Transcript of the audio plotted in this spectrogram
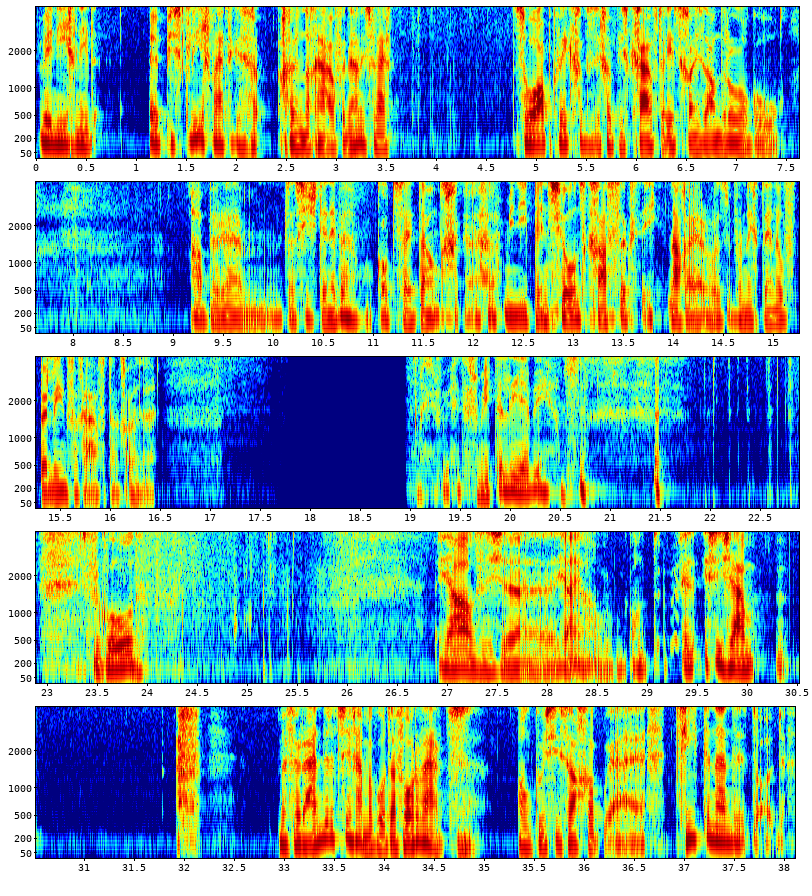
wenn ich nicht etwas Gleichwertiges können kaufen, dann ich es vielleicht so abgewickelt, dass ich etwas gekauft habe. Jetzt kann ich das andere Logo. Aber ähm, das ist dann eben, Gott sei Dank, meine Pensionskasse gewesen, nachher, wo ich dann auf Berlin verkauft habe. Das ist Mittelliebe. es vergeht. Ja, es ist, äh, ja, ja. Und es ist auch, man verändert sich auch, man geht auch vorwärts. Und gewisse Sachen, die Zeiten ändern,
